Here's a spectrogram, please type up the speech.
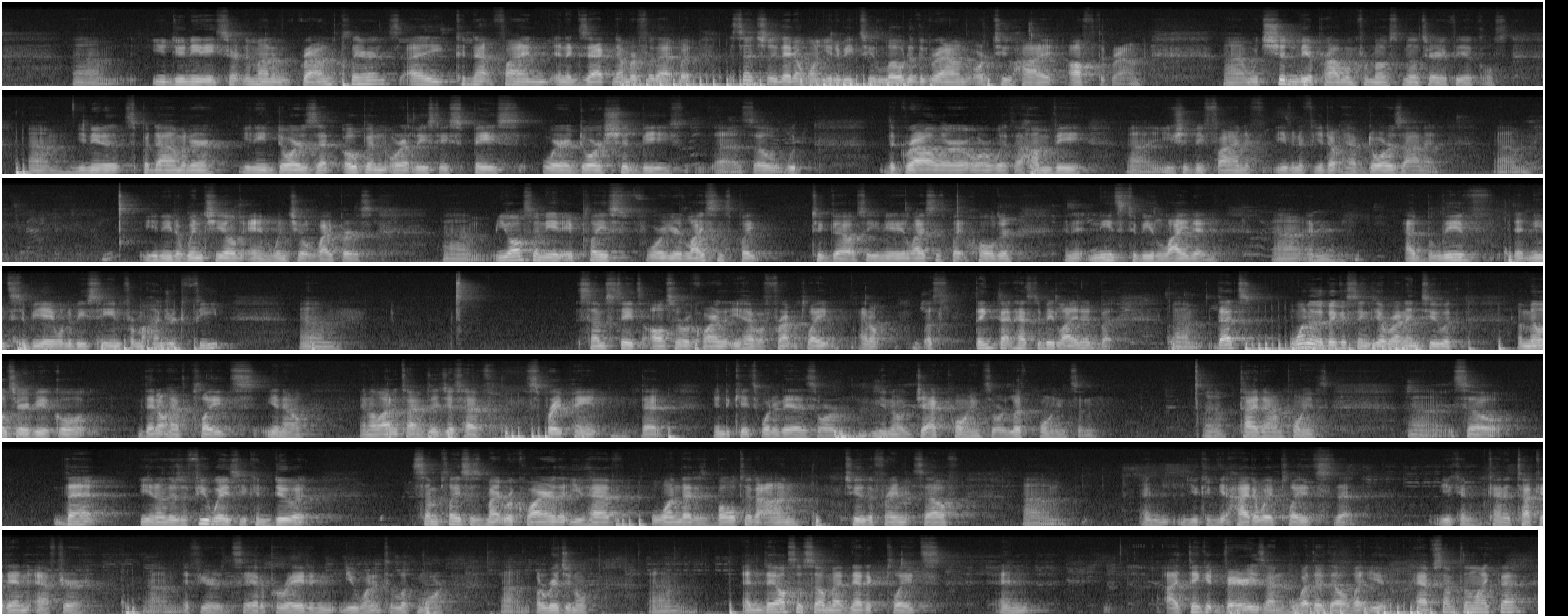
Um, you do need a certain amount of ground clearance. I could not find an exact number for that, but essentially they don't want you to be too low to the ground or too high off the ground, uh, which shouldn't be a problem for most military vehicles. Um, you need a speedometer. You need doors that open or at least a space where a door should be. Uh, so with the Growler or with a Humvee, uh, you should be fine if, even if you don't have doors on it. Um, you need a windshield and windshield wipers. Um, you also need a place for your license plate to go. So you need a license plate holder and it needs to be lighted. Uh, and I believe it needs to be able to be seen from 100 feet. Um, some states also require that you have a front plate. I don't think that has to be lighted, but um, that's one of the biggest things you'll run into with a military vehicle. They don't have plates, you know, and a lot of times they just have spray paint that indicates what it is, or you know, jack points or lift points and uh, tie down points. Uh, so that you know, there's a few ways you can do it. Some places might require that you have one that is bolted on to the frame itself. Um, and you can get hideaway plates that you can kind of tuck it in after um, if you're say at a parade and you want it to look more um, original um, and they also sell magnetic plates and I think it varies on whether they'll let you have something like that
